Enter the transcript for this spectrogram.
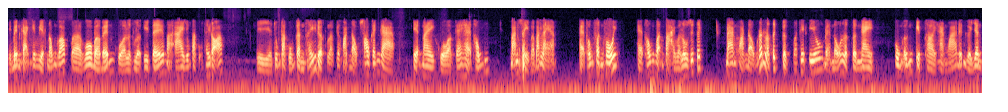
Thì bên cạnh cái việc đóng góp uh, vô bờ bến của lực lượng y tế mà ai chúng ta cũng thấy rõ thì chúng ta cũng cần thấy được là cái hoạt động sau cánh gà hiện nay của cái hệ thống bán xỉ và bán lẻ hệ thống phân phối hệ thống vận tải và logistics đang hoạt động rất là tích cực và thiết yếu để nỗ lực từng ngày cung ứng kịp thời hàng hóa đến người dân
